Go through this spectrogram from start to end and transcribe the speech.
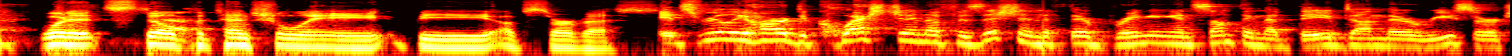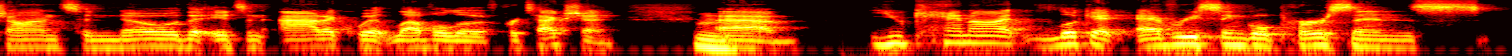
would it still yeah. potentially be of service? It's really hard to question a physician if they're bringing in something that they've done their research on to know that it's an adequate level of protection. Hmm. Um, you cannot look at every single person's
